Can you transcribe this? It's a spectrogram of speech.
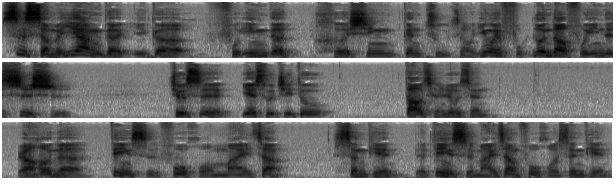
是什么样的一个福音的核心跟主轴？因为福论到福音的事实，就是耶稣基督道成肉身，然后呢，定死复活埋葬升天，呃，定死埋葬复活升天，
